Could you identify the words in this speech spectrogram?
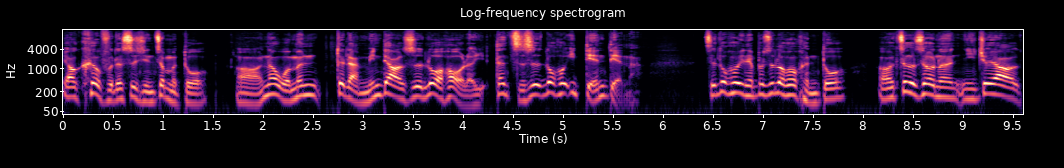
要克服的事情这么多哦，那我们对了，民调是落后了，但只是落后一点点呐，只落后一点，不是落后很多哦。这个时候呢，你就要。”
